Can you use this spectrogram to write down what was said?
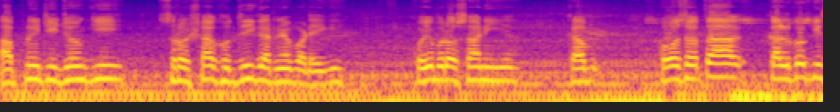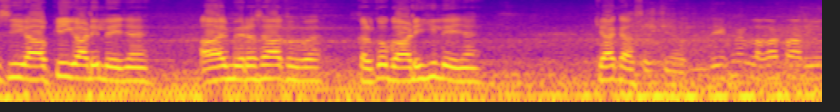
अपनी चीज़ों की सुरक्षा खुद ही करनी पड़ेगी। कोई भरोसा नहीं है। कब? हो सकता है कल को किसी आपकी गाड़ी ले जाएँ। आज मेरे साथ हुआ है। कल को गाड़ी ही ले जाएँ। क्या कह सकते हैं आप? देख रहे हैं लगातार ये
